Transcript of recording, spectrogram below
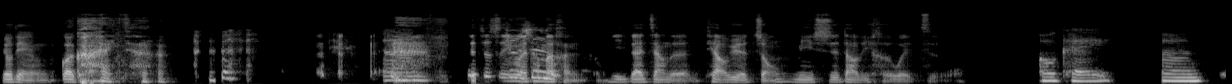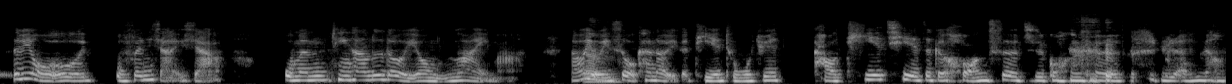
有点怪怪的？嗯 这就是因为他们很容易在这样的跳跃中迷失到底何为自我。OK，嗯，这边我我我分享一下，我们平常不是都有用 Line 嘛？然后有一次我看到有一个贴图，我觉得。好贴切这个黄色之光的 人哦，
